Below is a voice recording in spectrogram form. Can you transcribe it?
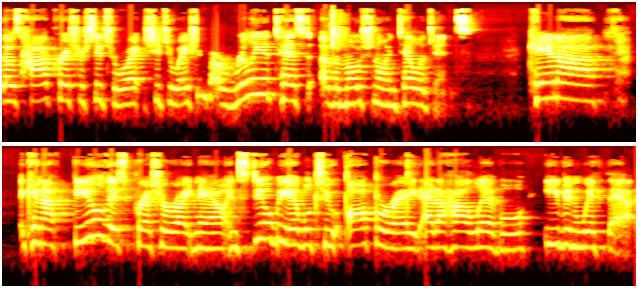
those high pressure situa- situations are really a test of emotional intelligence can i can I feel this pressure right now and still be able to operate at a high level even with that?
